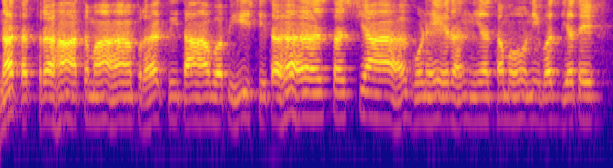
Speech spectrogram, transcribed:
न तत्र आत्मा प्रकृतावपि स्थितस्तस्या गुणैरन्यतमो निबध्यते।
